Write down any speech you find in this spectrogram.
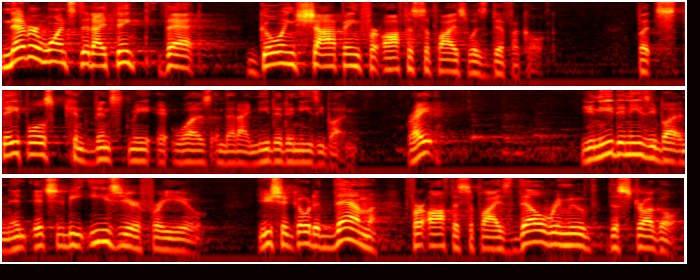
Never once did I think that going shopping for office supplies was difficult. But Staples convinced me it was and that I needed an easy button, right? You need an easy button. It, it should be easier for you. You should go to them for office supplies. They'll remove the struggle.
